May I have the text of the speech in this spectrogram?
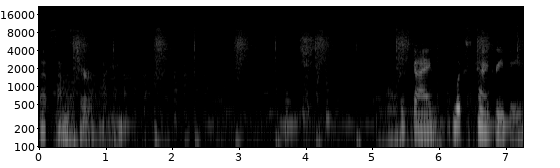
That sounds terrifying. This guy looks kind of creepy.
